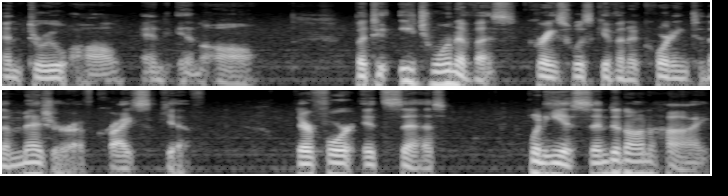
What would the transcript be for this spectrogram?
and through all and in all but to each one of us grace was given according to the measure of Christ's gift. Therefore it says, When he ascended on high,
